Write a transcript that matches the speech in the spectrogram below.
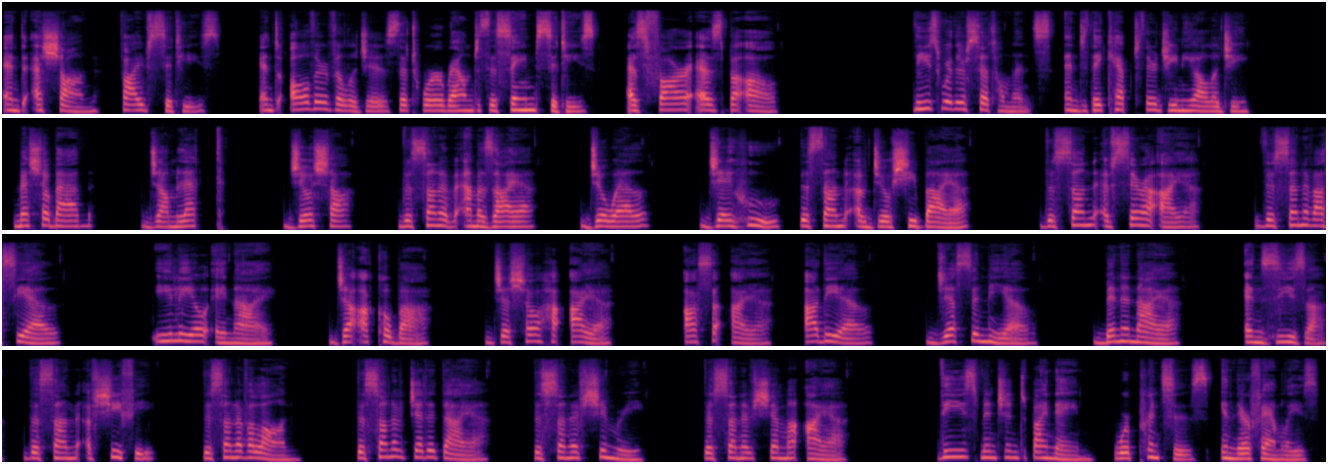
and Ashan, five cities, and all their villages that were around the same cities, as far as Baal. These were their settlements, and they kept their genealogy. Meshobab, Jamlech, Joshah, the son of Amaziah, Joel, Jehu, the son of Joshibiah, the son of Seraiah, the son of Asiel, Elioenai, Jaakobah, Jeshohaiah, Asaiah, Adiel, Jesimiel, Benaniah, and Ziza, the son of Shiphi, the son of Allon, the son of Jedediah, the son of Shimri, the son of Shemaiah. These mentioned by name were princes in their families.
